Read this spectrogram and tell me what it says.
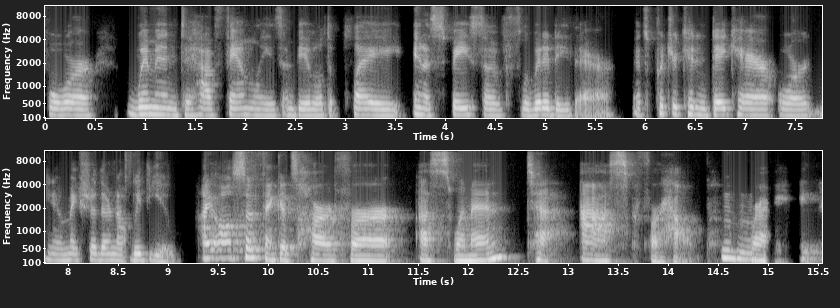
for women to have families and be able to play in a space of fluidity there. It's put your kid in daycare or, you know, make sure they're not with you. I also think it's hard for us women to ask for help, mm-hmm. right?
